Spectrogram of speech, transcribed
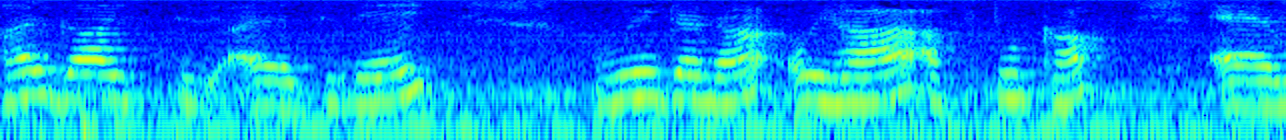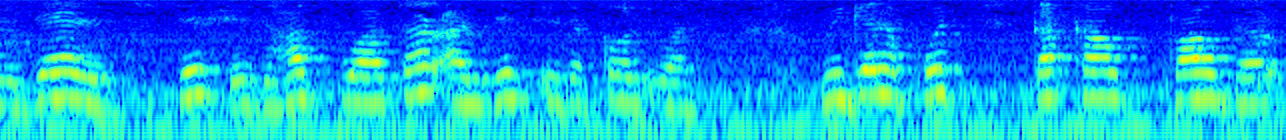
Hi guys, uh, today we're gonna we have two cups and there is this is hot water and this is a cold water. We're gonna put cacao powder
